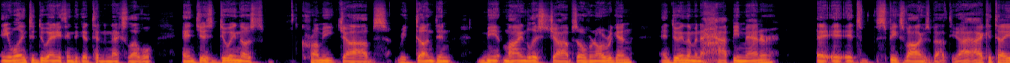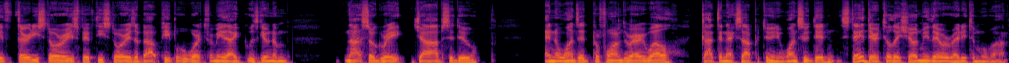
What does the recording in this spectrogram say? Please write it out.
and you're willing to do anything to get to the next level. And just doing those crummy jobs, redundant, mindless jobs over and over again, and doing them in a happy manner, it, it speaks volumes about you. I, I, could tell you 30 stories, 50 stories about people who worked for me that I was giving them not so great jobs to do. And the ones that performed very well, got the next opportunity. Ones who didn't stayed there till they showed me they were ready to move on.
